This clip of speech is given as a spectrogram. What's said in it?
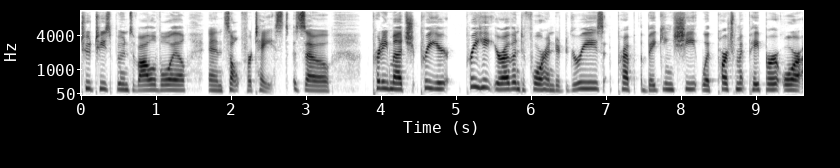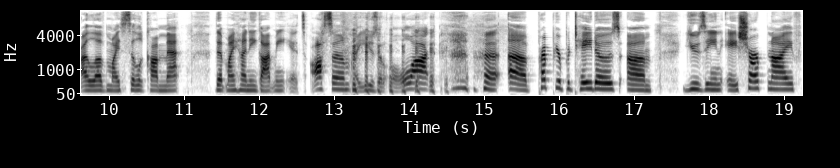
two teaspoons of olive oil, and salt for taste. So pretty much pre preheat your oven to 400 degrees. Prep a baking sheet with parchment paper, or I love my silicone mat that my honey got me. It's awesome. I use it a lot. uh, prep your potatoes um, using a sharp knife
